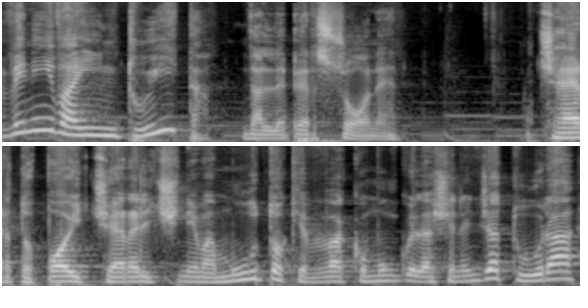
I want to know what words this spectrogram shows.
veniva intuita dalle persone. Certo, poi c'era il cinema muto che aveva comunque la sceneggiatura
